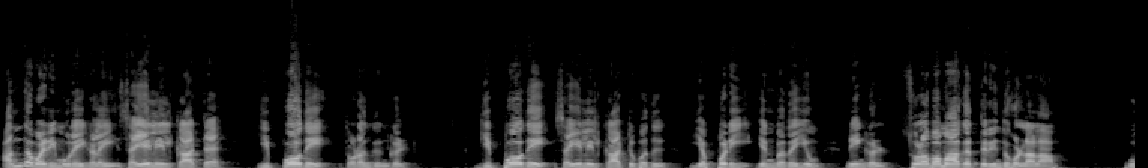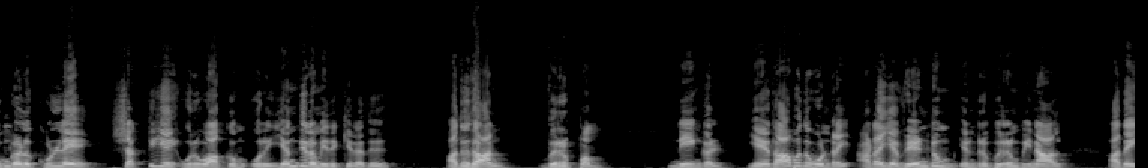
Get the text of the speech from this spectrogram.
அந்த வழிமுறைகளை செயலில் காட்ட இப்போதே தொடங்குங்கள். இப்போதே செயலில் காட்டுவது எப்படி என்பதையும் நீங்கள் சுலபமாக தெரிந்து கொள்ளலாம். உங்களுக்குள்ளே சக்தியை உருவாக்கும் ஒரு எந்திரம் இருக்கிறது. அதுதான் விருப்பம். நீங்கள் ஏதாவது ஒன்றை அடைய வேண்டும் என்று விரும்பினால் அதை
